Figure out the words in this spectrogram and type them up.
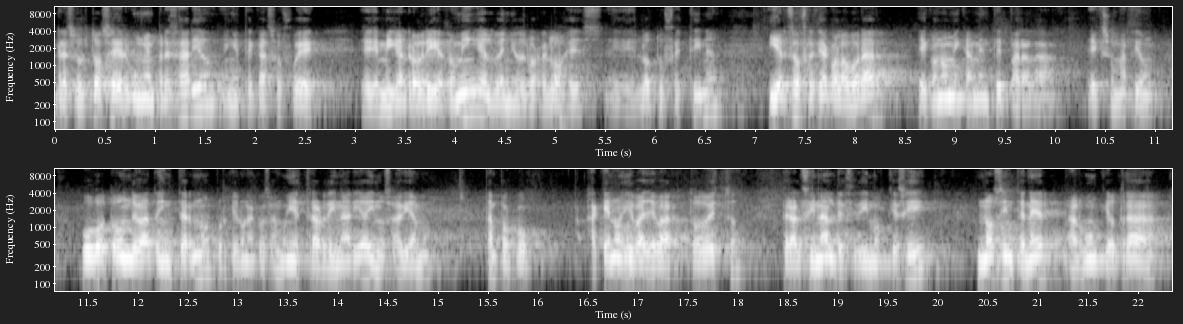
resultó ser un empresario, en este caso fue eh, Miguel Rodríguez Domínguez, el dueño de los relojes Lotus Festina, y él se ofrecía a colaborar económicamente para la exhumación. Hubo todo un debate interno porque era una cosa muy extraordinaria y no sabíamos tampoco a qué nos iba a llevar todo esto, pero al final decidimos que sí, no sin tener algún que otra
